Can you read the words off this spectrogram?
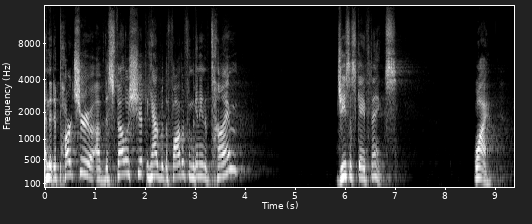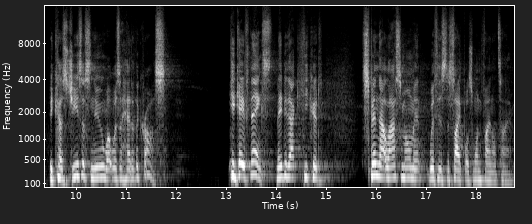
and the departure of this fellowship he had with the Father from the beginning of time, Jesus gave thanks. Why? Because Jesus knew what was ahead of the cross. He gave thanks. Maybe that he could spend that last moment with his disciples one final time.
